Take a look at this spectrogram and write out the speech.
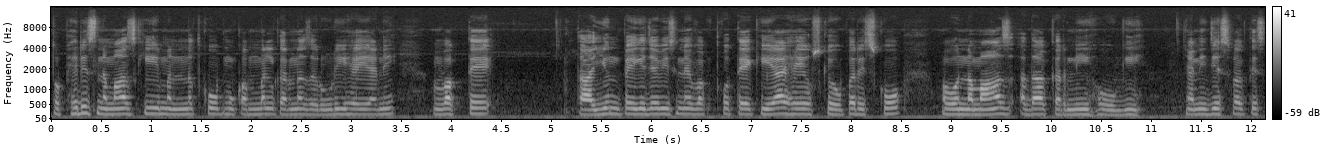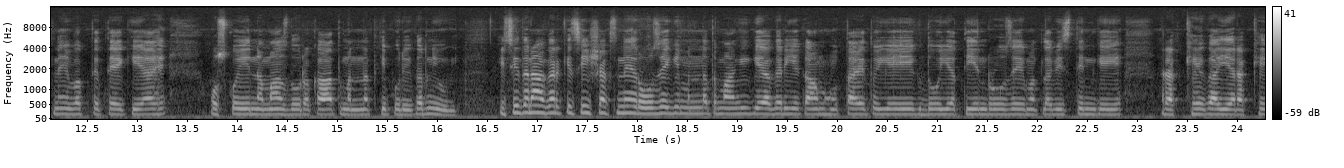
تو پھر اس نماز کی منت کو مکمل کرنا ضروری ہے۔ یعنی وقت تعین پہ کہ جب اس نے وقت کو طے کیا ہے، اس کے اوپر اس کو وہ نماز ادا کرنی ہوگی۔ یعنی جس وقت اس نے وقت طے کیا ہے، اس کو یہ نماز دو رکعت منت کی پوری کرنی ہوگی۔ اسی طرح اگر کسی شخص نے روزے کی منت مانگی کہ اگر یہ کام ہوتا ہے تو یہ ایک دو یا تین روزے مطلب اس دن کے رکھے گا یا رکھے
